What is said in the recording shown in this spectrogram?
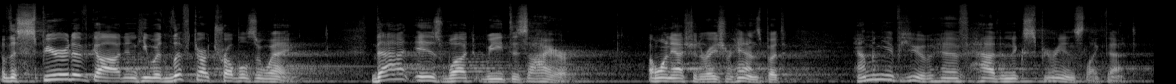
of the Spirit of God and He would lift our troubles away. That is what we desire. I want to ask you to raise your hands, but how many of you have had an experience like that?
